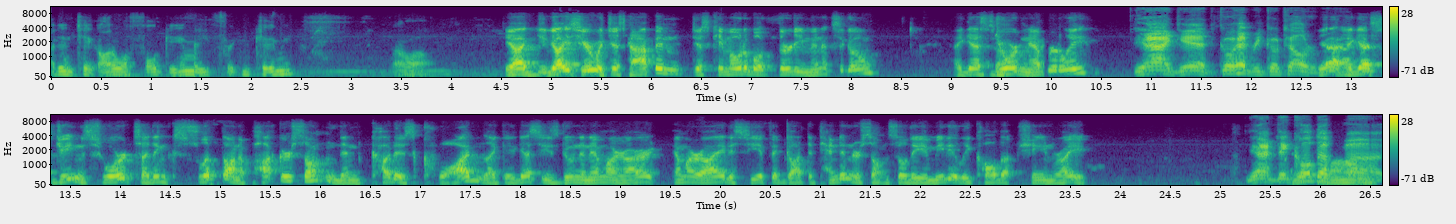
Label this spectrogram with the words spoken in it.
I didn't take Ottawa full game. Are you freaking kidding me? Oh well. Yeah, you guys hear what just happened? Just came out about 30 minutes ago. I guess So- Jordan Eberle. yeah, I did. Go ahead, Rico. Tell her. Yeah, I guess Jaden Schwartz, I think, slipped on a puck or something, then cut his quad. Like, I guess he's doing an MRI, MRI to see if it got the tendon or something. So they immediately called up Shane Wright. Yeah, they called up. Uh,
